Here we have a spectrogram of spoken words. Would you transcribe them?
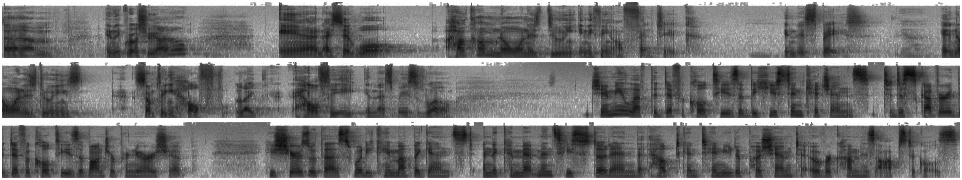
um, in the grocery aisle, and I said, well, how come no one is doing anything authentic in this space? Yeah. and no one is doing something health like healthy in that space as well. Jimmy left the difficulties of the Houston kitchens to discover the difficulties of entrepreneurship. He shares with us what he came up against and the commitments he stood in that helped continue to push him to overcome his obstacles.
